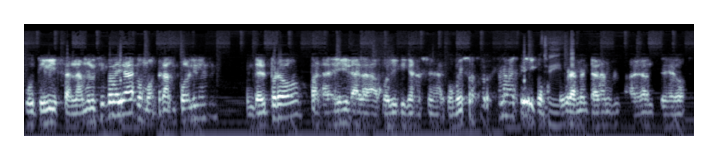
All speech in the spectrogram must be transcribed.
utilizan la municipalidad como trampolín del PRO para ir a la política nacional, como hizo Jorge Macri y como Sí. seguramente harán adelante otros.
